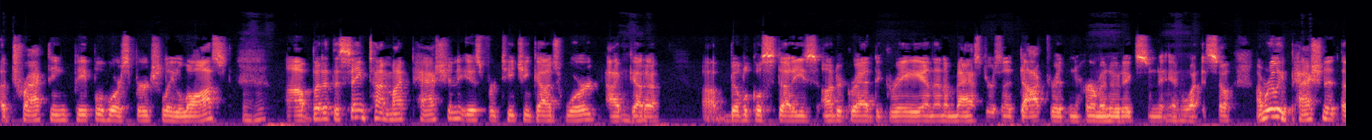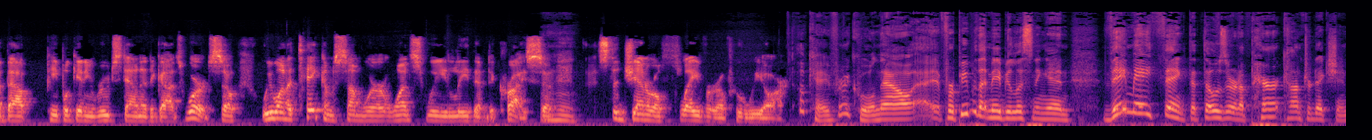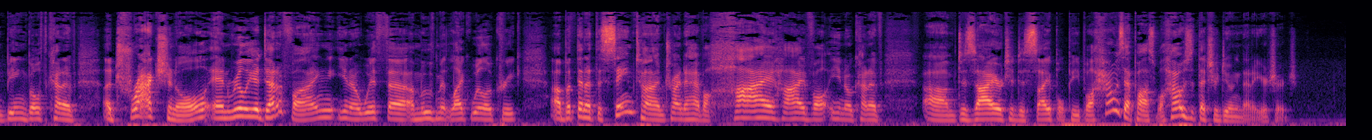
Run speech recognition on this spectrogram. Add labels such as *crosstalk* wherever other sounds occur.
attracting people who are spiritually lost. Mm-hmm. but at the same time, my passion is for teaching God's word. I've got mm-hmm. a uh, biblical studies undergrad degree and then a master's and a doctorate in hermeneutics and, and what. So I'm really passionate about people getting roots down into God's word. So we want to take them somewhere once we lead them to Christ. So mm-hmm. that's the general flavor of who we are. Okay, very cool. Now, uh, for people that may be listening in, they may think that those are an apparent contradiction, being both kind of attractional and really identifying, you know, with uh, a movement like Willow Creek, uh, but then at the same time trying to have a high, high, vol- you know, kind of um, desire to disciple people. How is that possible? How is it that you're doing that at your church?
